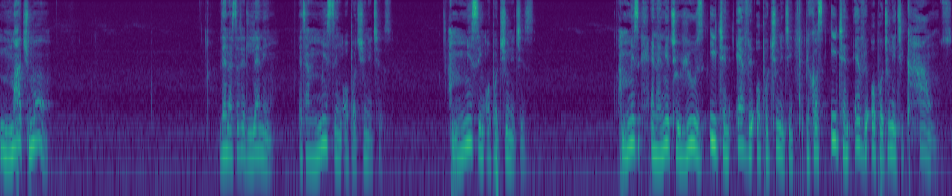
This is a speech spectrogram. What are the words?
much more. Then I started learning that I'm missing opportunities. I'm missing opportunities. I'm missing, and I need to use each and every opportunity because each and every opportunity counts.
